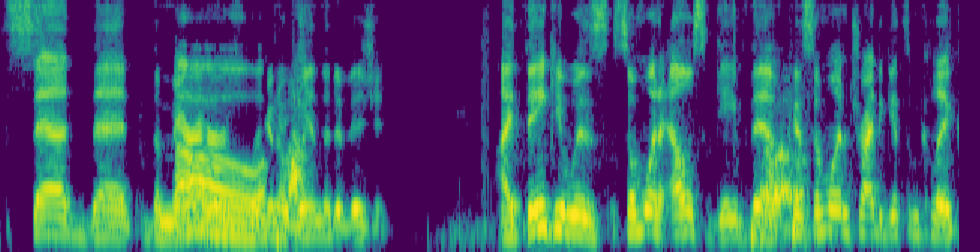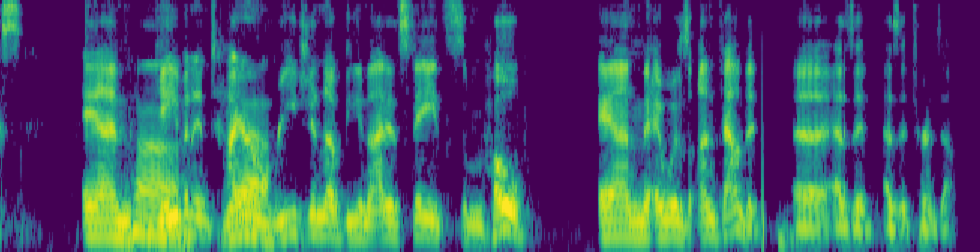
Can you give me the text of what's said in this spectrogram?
said that the Mariners Oh, were going to okay. win the division. I think it was someone else gave them because someone tried to get some clicks and Huh, gave an entire yeah. region of the United States some hope, and it was unfounded uh, as it as it turns out.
